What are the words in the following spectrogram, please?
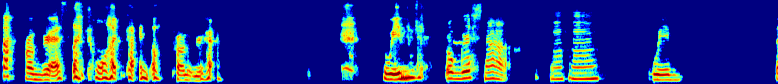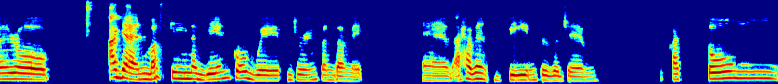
Progress. Like what kind of progress? With Progress na. Mhm. with pero again masking nag-gain ko weight during pandemic. And I haven't been to the gym. Katong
